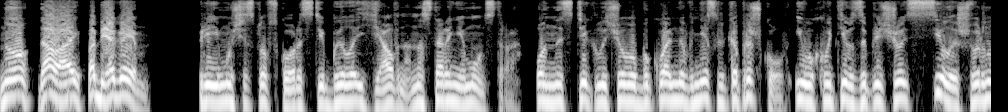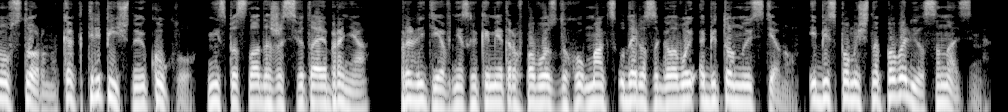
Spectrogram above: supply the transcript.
«Ну, давай, побегаем!» Преимущество в скорости было явно на стороне монстра. Он настиг Лычева буквально в несколько прыжков и, ухватив за плечо, силой швырнул в сторону, как тряпичную куклу. Не спасла даже святая броня. Пролетев несколько метров по воздуху, Макс ударился головой о бетонную стену и беспомощно повалился на землю.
